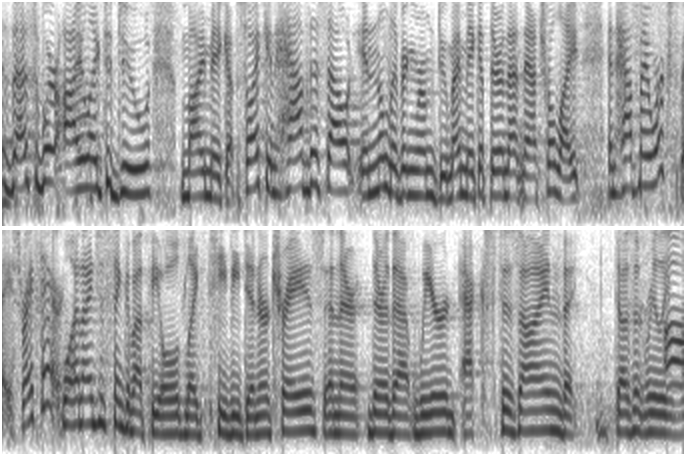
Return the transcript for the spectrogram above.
is. That's where I like to do my makeup. So I can have this out in the living room, do my makeup there in that natural light, and have my workspace right there. Well, and I just think about the old like TV dinner trays, and they're they're that weird X design that doesn't really Oh,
